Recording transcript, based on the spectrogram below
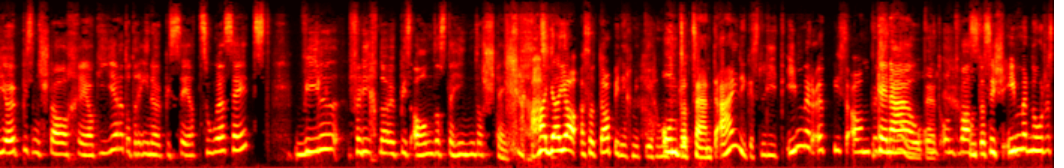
bei etwas stark reagieren oder ihnen etwas sehr zusetzt, weil vielleicht noch etwas anderes dahinter steckt. Ah, ja, ja, also da bin ich mit dir Und- 100% einig. Es liegt immer etwas anderes Genau. Und, und was, Und das ist immer nur ein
